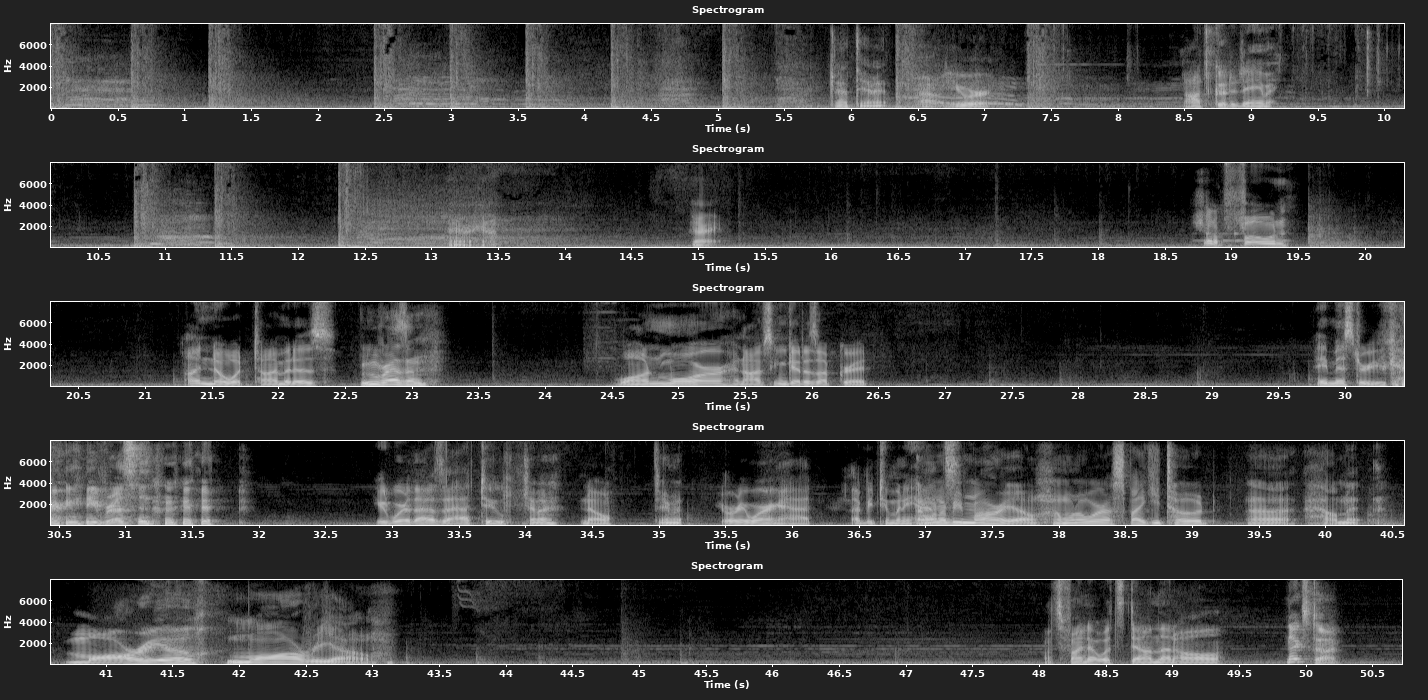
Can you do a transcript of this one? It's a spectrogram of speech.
God damn it. Wow, you were not good at aiming. There we go. All right. Shut up, phone. I know what time it is. Ooh, resin. One more, and Ives can get his upgrade. Hey, mister, are you carrying any resin? you could wear that as a hat, too. Can I? No, Damn it. you're already wearing a hat. That'd be too many hats. I want to be Mario. I want to wear a spiky toad uh, helmet. Mario. Mario. Let's find out what's down that hall next time.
